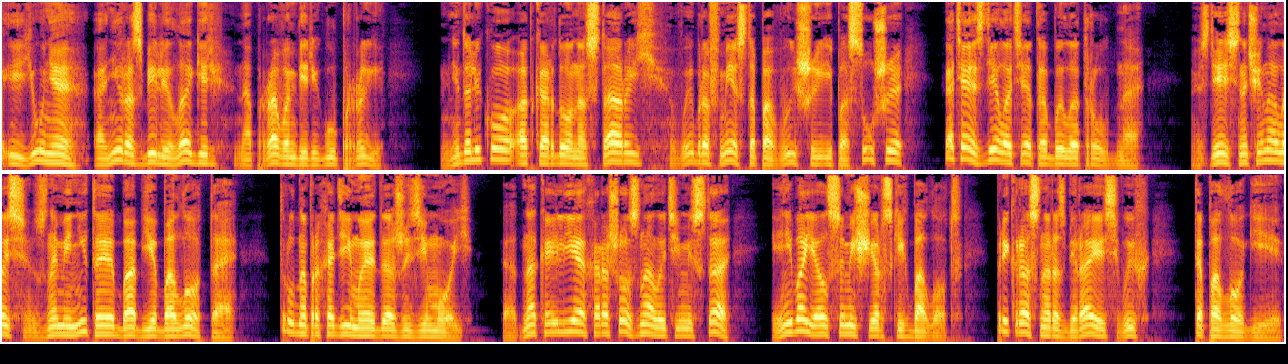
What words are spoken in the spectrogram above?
июня они разбили лагерь на правом берегу Пры, недалеко от кордона Старый, выбрав место повыше и по суше, хотя сделать это было трудно. Здесь начиналось знаменитое Бабье болото, труднопроходимое даже зимой. Однако Илья хорошо знал эти места и не боялся мещерских болот, прекрасно разбираясь в их топологии.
